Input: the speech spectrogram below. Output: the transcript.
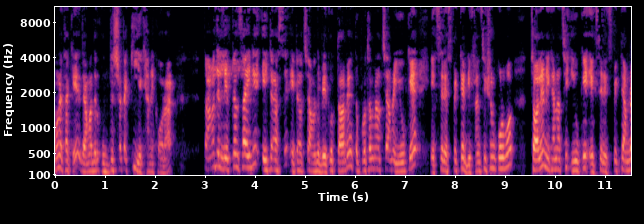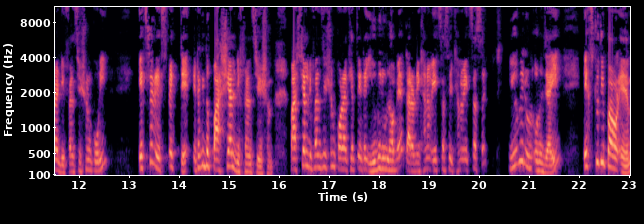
মনে থাকে যে আমাদের উদ্দেশ্যটা কি এখানে করার। তো আমাদের লেফট হ্যান্ড সাইডে এটা আছে, এটা হচ্ছে আমাদের বের করতে হবে। তো প্রথমে হচ্ছে আমরা ইউকে এক্সের রেসপেক্টে ডিফারেন্সিয়েশন করব। চলেন, এখানে আছে ইউকে এক্সের রেসপেক্টে আমরা ডিফারেন্সিয়েশন করি। এক্সের রেসপেক্টে এটা কিন্তু পার্শিয়াল ডিফারেন্সিয়েশন পার্শিয়াল ডিফারেন্সিয়েশন করার ক্ষেত্রে এটা ইউবি রুল হবে, কারণ এখানেও এক্স আছে, এখানেও এক্স আছে। ইউবি রুল অনুযায়ী X to the power N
